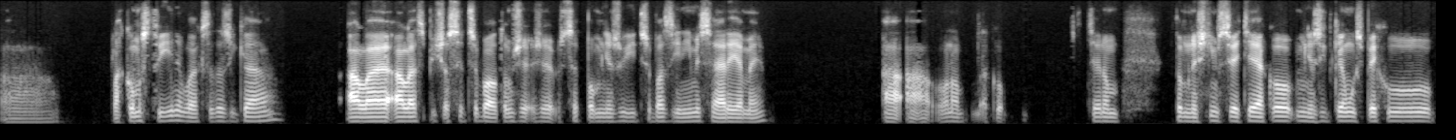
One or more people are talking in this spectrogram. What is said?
uh, nebo jak se to říká, ale, ale spíš asi třeba o tom, že, že se poměřují třeba s jinými sériemi a, a ono jako prostě jenom v tom dnešním světě jako měřítkem úspěchu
